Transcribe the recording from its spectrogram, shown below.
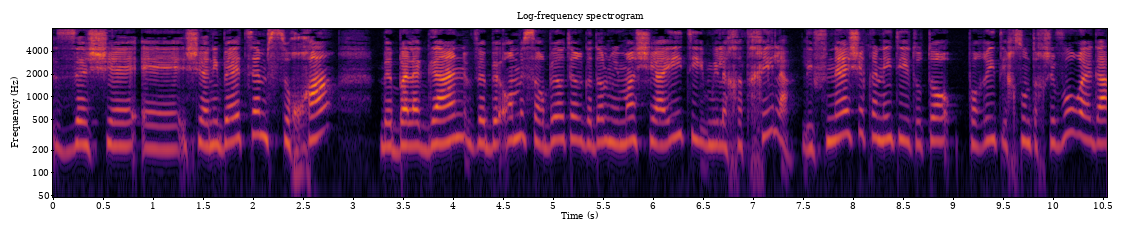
זה ש, אה, שאני בעצם שוחה בבלגן ובעומס הרבה יותר גדול ממה שהייתי מלכתחילה, לפני שקניתי את אותו פריט אחסון. תחשבו רגע,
